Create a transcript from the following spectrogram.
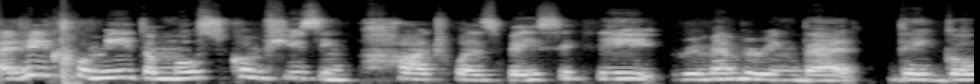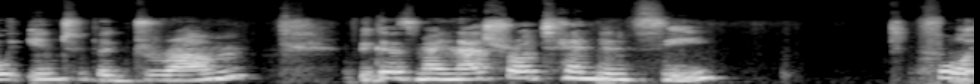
I think for me, the most confusing part was basically remembering that they go into the drum because my natural tendency for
